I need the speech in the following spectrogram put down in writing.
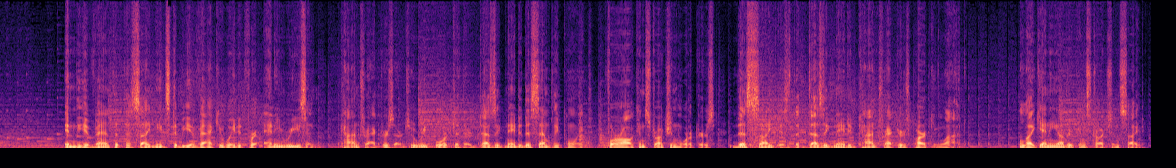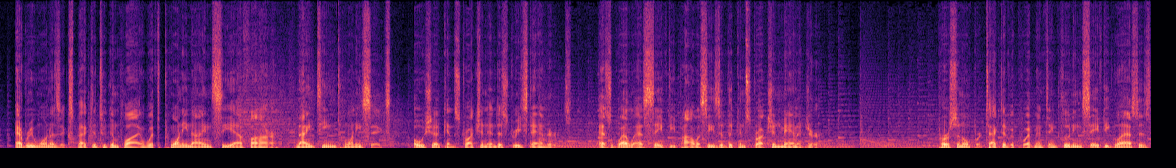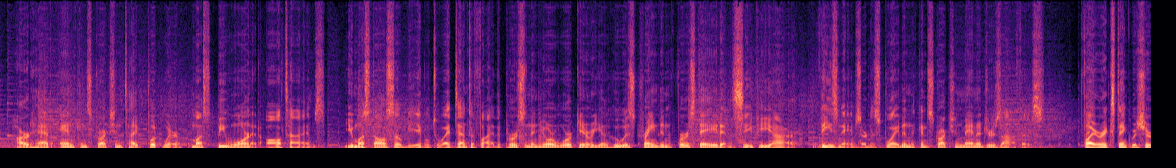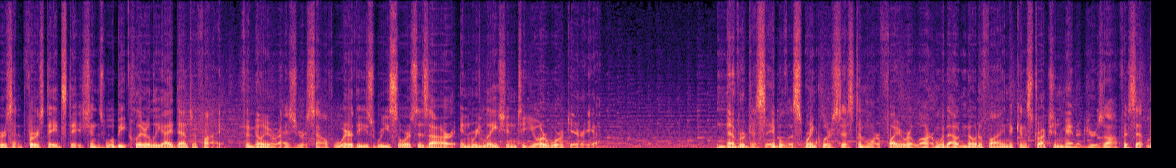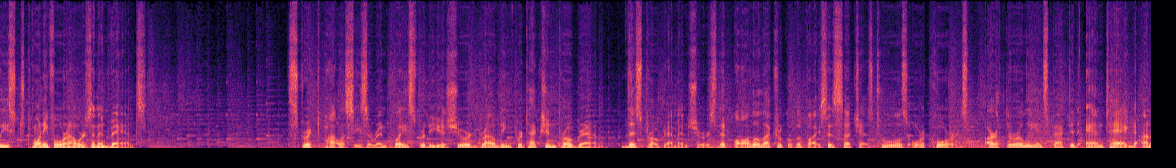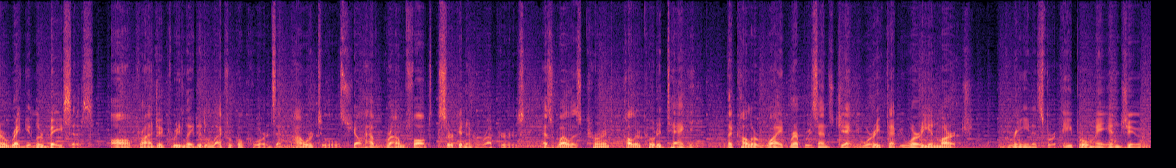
In the event that the site needs to be evacuated for any reason, contractors are to report to their designated assembly point. For all construction workers, this site is the designated contractor's parking lot. Like any other construction site, everyone is expected to comply with 29 CFR 1926 OSHA construction industry standards, as well as safety policies of the construction manager. Personal protective equipment including safety glasses, hard hat, and construction-type footwear must be worn at all times. You must also be able to identify the person in your work area who is trained in first aid and CPR. These names are displayed in the construction manager's office. Fire extinguishers and first aid stations will be clearly identified. Familiarize yourself where these resources are in relation to your work area. Never disable a sprinkler system or fire alarm without notifying the construction manager's office at least 24 hours in advance. Strict policies are in place for the Assured Grounding Protection Program. This program ensures that all electrical devices such as tools or cords are thoroughly inspected and tagged on a regular basis. All project-related electrical cords and power tools shall have ground fault circuit interrupters, as well as current color-coded tagging. The color white represents January, February, and March. Green is for April, May, and June.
